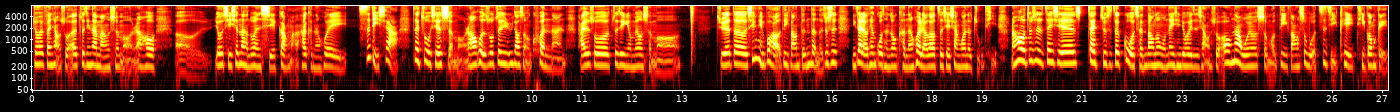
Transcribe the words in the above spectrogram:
就会分享说，呃，最近在忙什么。然后，呃，尤其现在很多人斜杠嘛，他可能会。私底下在做些什么，然后或者说最近遇到什么困难，还是说最近有没有什么觉得心情不好的地方等等的，就是你在聊天过程中可能会聊到这些相关的主题，然后就是这些在就是这个过程当中，我内心就会一直想说，哦，那我有什么地方是我自己可以提供给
